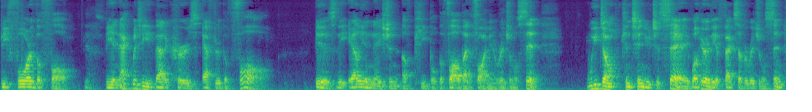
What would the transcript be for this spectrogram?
before the fall. Yes. The inequity that occurs after the fall is the alienation of people. The fall by the fall, I mean original sin. We don't continue to say, well, here are the effects of original sin,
